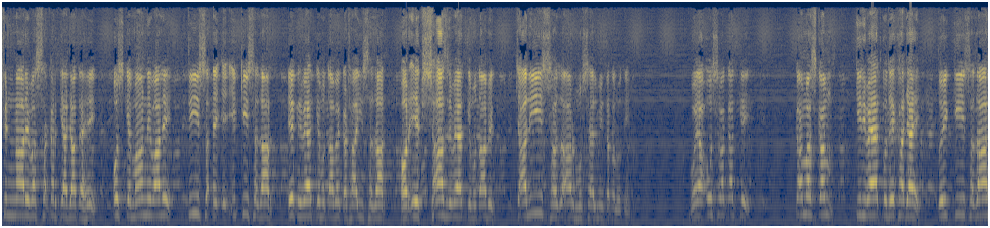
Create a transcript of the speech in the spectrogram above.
فنار و سکر کیا جاتا ہے۔ اس کے ماننے والے تیس اکیس ہزار، ایک روایت کے مطابق اٹھائیس ہزار اور ایک شاز روایت کے مطابق چالیس ہزار مسلمی قتل ہوتے ہیں۔ گویا اس وقت کے کم از کم کی روایت کو دیکھا جائے تو اکیس ہزار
